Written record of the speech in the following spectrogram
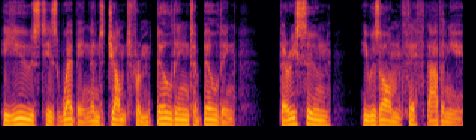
He used his webbing and jumped from building to building. Very soon, he was on Fifth Avenue.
